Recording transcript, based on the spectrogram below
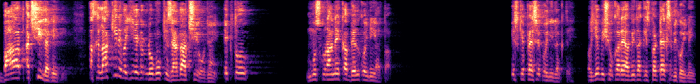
बात अच्छी लगेगी। अखलाकी रवैये अगर लोगों के ज़्यादा अच्छे हो जाएँ, एक तो मुस्कुराने का बिल कोई नहीं आता। इसके पैसे कोई नहीं लगते। और ये भी शुक्र है, अभी तक इस पर टैक्स भी कोई नहीं।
